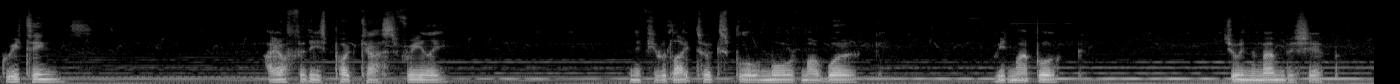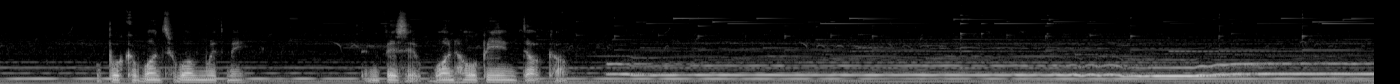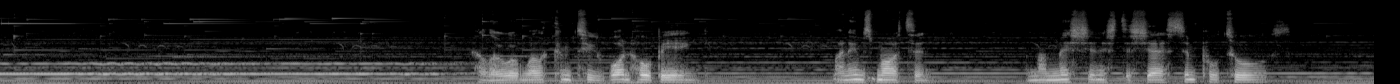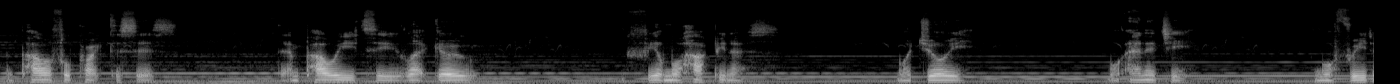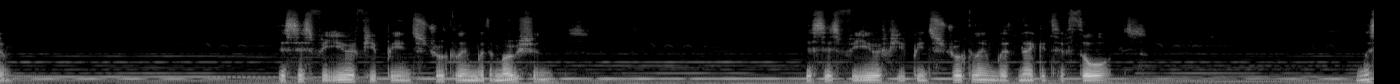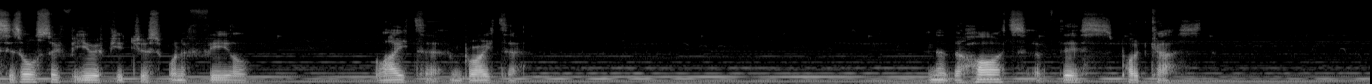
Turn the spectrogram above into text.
Greetings. I offer these podcasts freely, and if you would like to explore more of my work, read my book, join the membership, or book a one to one with me, then visit onewholebeing.com. Hello and welcome to One Whole Being. My name is Martin, and my mission is to share simple tools and powerful practices that empower you to let go and feel more happiness, more joy, more energy, more freedom. This is for you if you've been struggling with emotions this is for you if you've been struggling with negative thoughts. And this is also for you if you just want to feel lighter and brighter. And at the heart of this podcast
